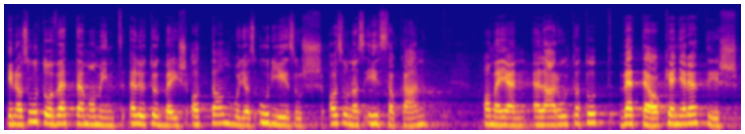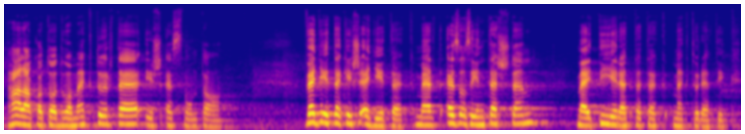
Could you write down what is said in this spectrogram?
Én az Úrtól vettem, amint előtökbe is adtam, hogy az Úr Jézus azon az éjszakán, amelyen elárultatott, vette a kenyeret, és hálákat adva megtörte, és ezt mondta, vegyétek és egyétek, mert ez az én testem, mely ti érettetek megtöretik.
